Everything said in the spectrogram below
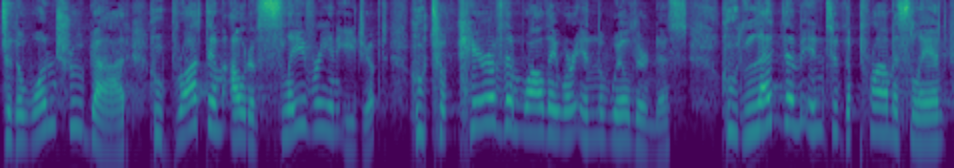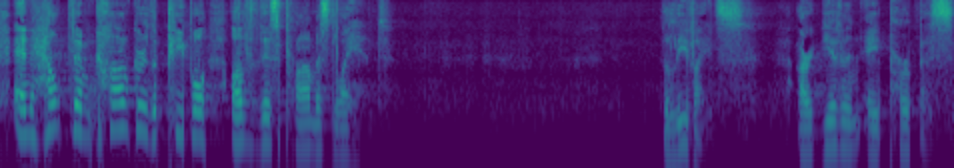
to the one true God who brought them out of slavery in Egypt, who took care of them while they were in the wilderness, who led them into the promised land and helped them conquer the people of this promised land. The Levites are given a purpose,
